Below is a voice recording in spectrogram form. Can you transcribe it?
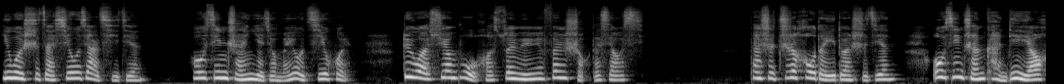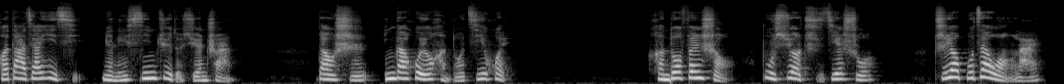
因为是在休假期间，欧星辰也就没有机会对外宣布和孙云云分手的消息。但是之后的一段时间，欧星辰肯定也要和大家一起面临新剧的宣传，到时应该会有很多机会。很多分手不需要直接说，只要不再往来。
